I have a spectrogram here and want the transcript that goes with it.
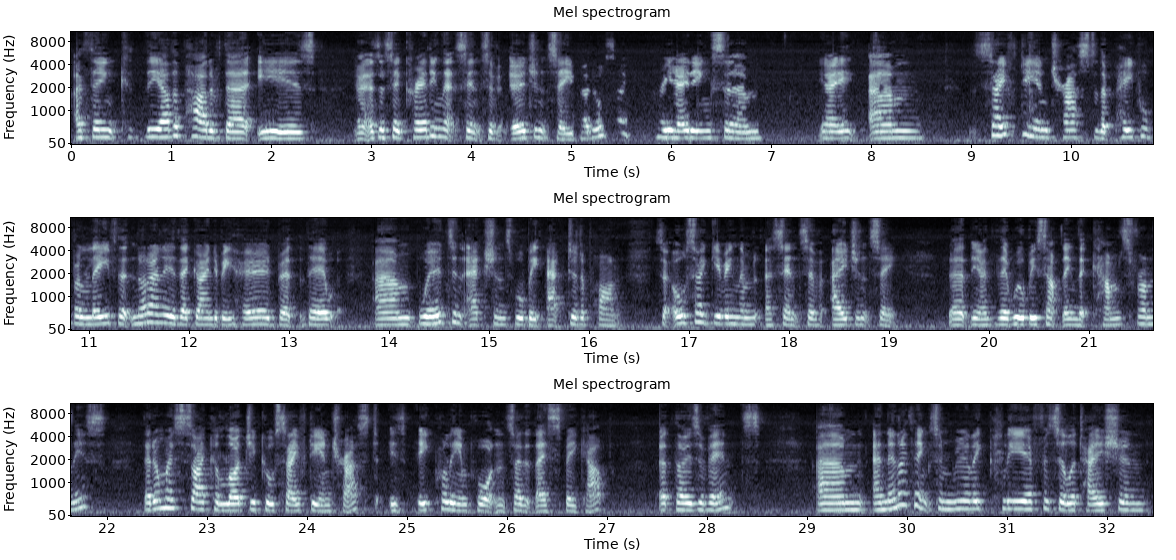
I think the other part of that is as I said, creating that sense of urgency, but also creating some, you know, um, safety and trust so that people believe that not only are they going to be heard, but their um, words and actions will be acted upon. So also giving them a sense of agency that you know there will be something that comes from this. That almost psychological safety and trust is equally important, so that they speak up at those events. Um, and then I think some really clear facilitation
